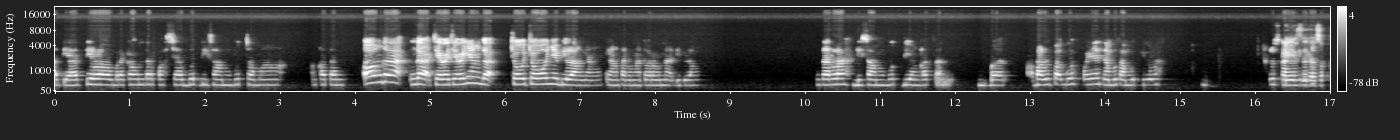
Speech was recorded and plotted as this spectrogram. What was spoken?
hati-hati loh, mereka ntar pas cabut disambut sama angkatan, oh enggak, enggak, cewek-ceweknya enggak, cowok-cowoknya bilang, yang yang taruna-taruna dibilang, ntar lah disambut di angkatan, ba- apa lupa gue, pokoknya sambut-sambut gitu lah. Terus kayak kayak kita tuh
